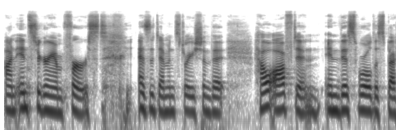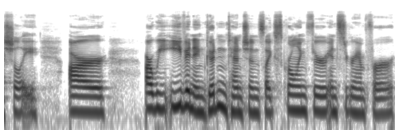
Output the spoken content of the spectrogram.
on Instagram first as a demonstration that how often in this world especially are are we even in good intentions like scrolling through Instagram for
